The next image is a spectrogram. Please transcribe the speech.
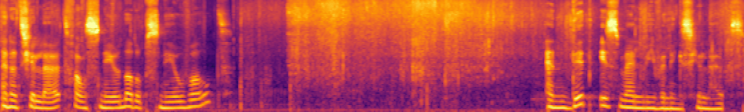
En het geluid van sneeuw dat op sneeuw valt. En dit is mijn lievelingsgeluid.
